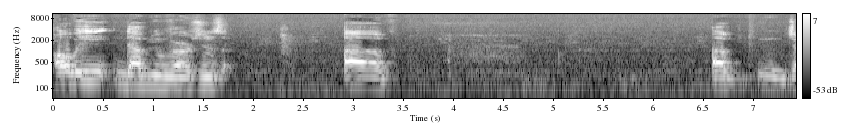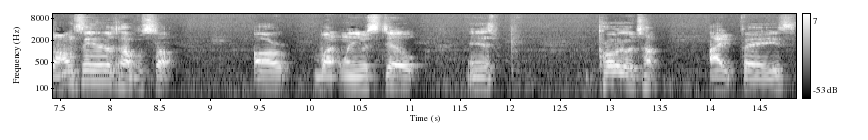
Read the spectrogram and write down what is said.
OVW versions of of John Cena the cover star or when he was still in his prototype phase.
